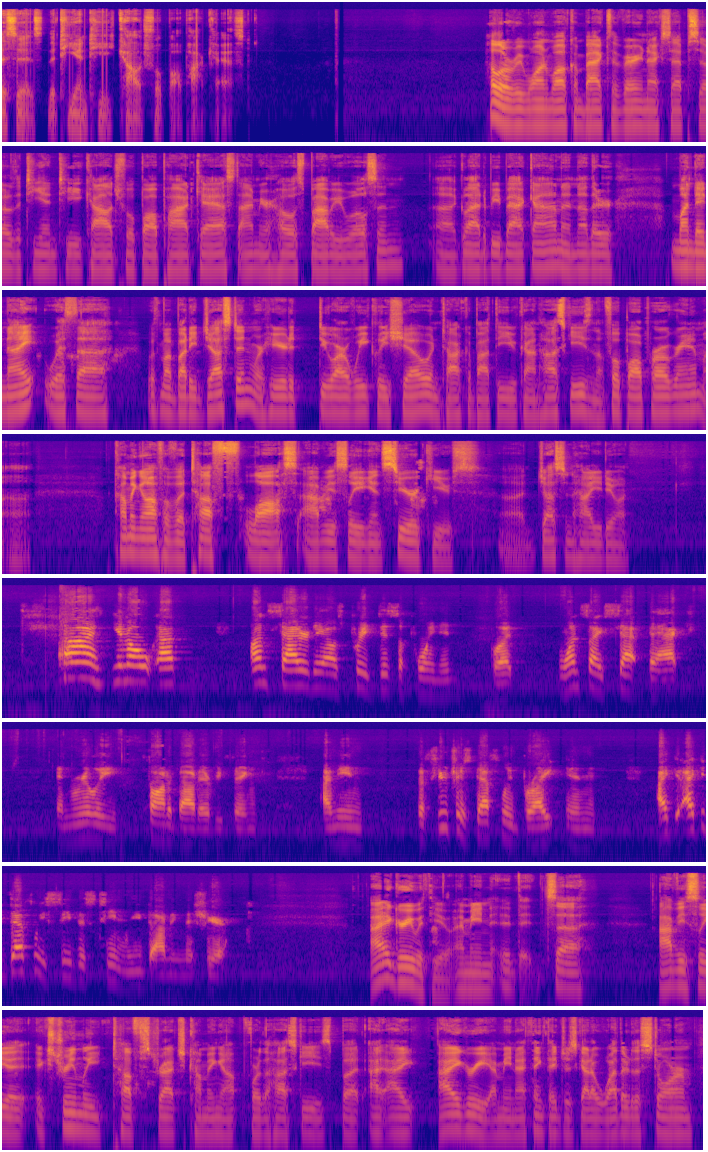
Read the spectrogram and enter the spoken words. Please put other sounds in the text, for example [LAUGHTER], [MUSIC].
This is the TNT College Football Podcast. Hello, everyone. Welcome back to the very next episode of the TNT College Football Podcast. I'm your host, Bobby Wilson. Uh, glad to be back on another Monday night with uh, with my buddy Justin. We're here to do our weekly show and talk about the UConn Huskies and the football program. Uh, coming off of a tough loss, obviously against Syracuse. Uh, Justin, how you doing? Uh, you know, uh, on Saturday I was pretty disappointed, but once I sat back and really thought about everything, I mean, the future is definitely bright, and I, I could definitely see this team rebounding this year. I agree with you. I mean, it, it's uh, obviously an extremely tough stretch coming up for the Huskies, but I, I, I agree. I mean, I think they just got to weather the storm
